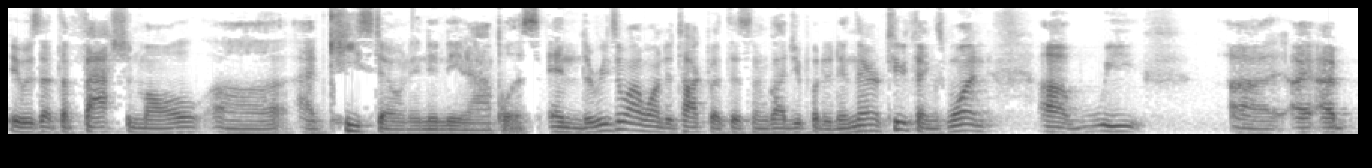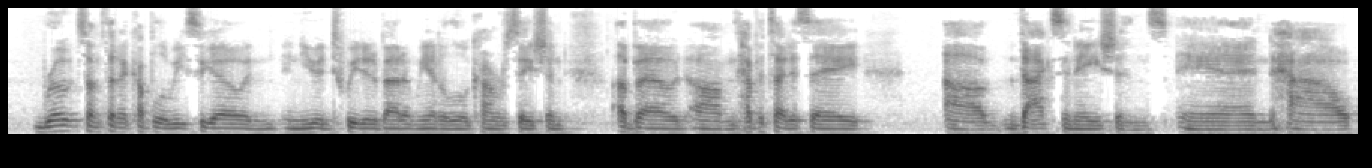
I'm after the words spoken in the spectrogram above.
it was at the Fashion Mall uh, at Keystone in Indianapolis. And the reason why I wanted to talk about this, and I'm glad you put it in there, two things. One, uh, we uh, I, I, wrote something a couple of weeks ago, and, and, you had tweeted about it. and We had a little conversation about um, hepatitis A uh, vaccinations and how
